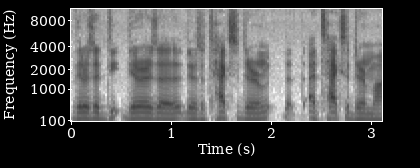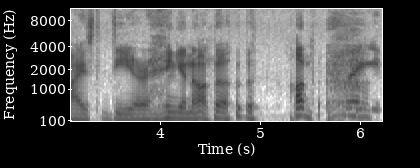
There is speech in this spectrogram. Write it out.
there's a de- there's a there's a taxiderm a taxidermized deer hanging on the on Great.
